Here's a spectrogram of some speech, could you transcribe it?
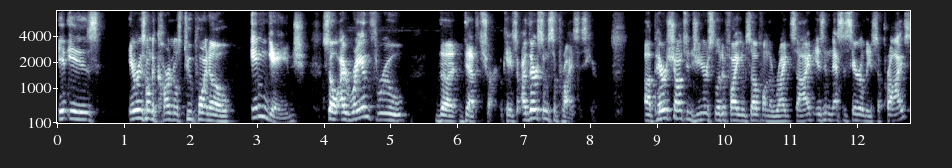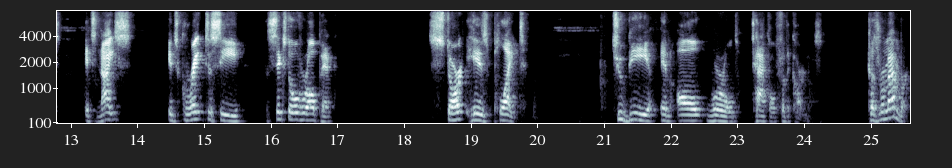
It is Arizona Cardinals 2.0 engage. So I ran through the depth chart. Okay, so are there some surprises here? Uh, Paris Johnson Jr. solidifying himself on the right side isn't necessarily a surprise. It's nice. It's great to see the sixth overall pick start his plight to be an all world tackle for the Cardinals. Because remember,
